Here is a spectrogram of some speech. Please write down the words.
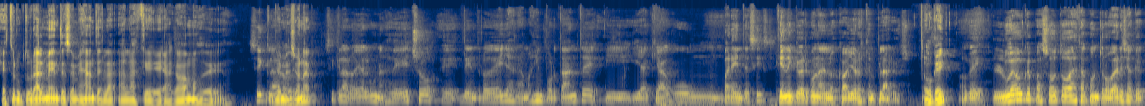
estructuralmente semejantes a las que acabamos de, sí, claro, mencionar? Sí, claro, hay algunas. De hecho, eh, dentro de ellas la más importante, y, aquí hago un paréntesis, tiene que ver con la de los caballeros templarios. Ok. okay. Luego que pasó toda esta controversia que,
